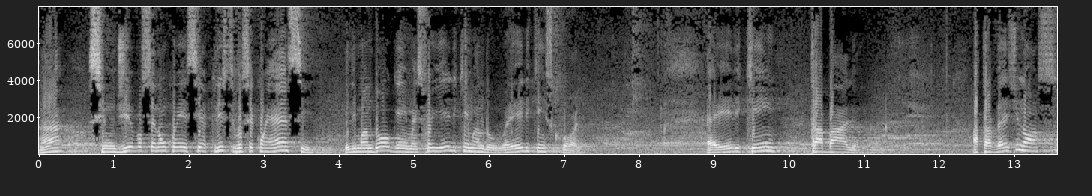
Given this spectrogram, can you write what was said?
né? Se um dia você não conhecia Cristo e você conhece, Ele mandou alguém, mas foi Ele quem mandou, é Ele quem escolhe. É Ele quem trabalha através de nós,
